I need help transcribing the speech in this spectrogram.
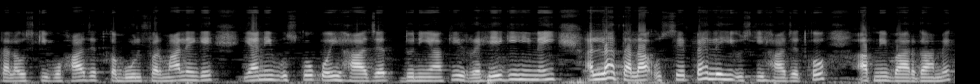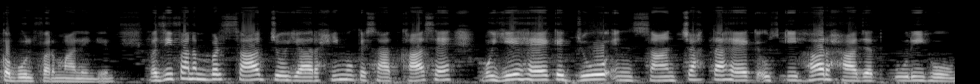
تعالیٰ اس کی وہ حاجت قبول فرما لیں گے۔ یعنی اس کو کوئی حاجت دنیا کی رہے گی ہی نہیں، اللہ تعالیٰ اس سے پہلے ہی اس کی حاجت کو اپنی بارگاہ میں قبول فرما لیں گے۔ وظیفہ نمبر سات، جو یا رحیموں کے ساتھ خاص ہے، وہ یہ ہے کہ جو انسان چاہتا ہے کہ اس کی ہر حاجت پوری ہو،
